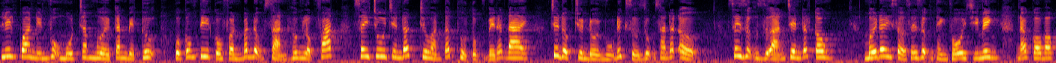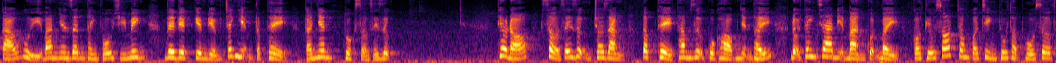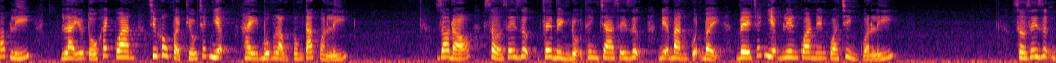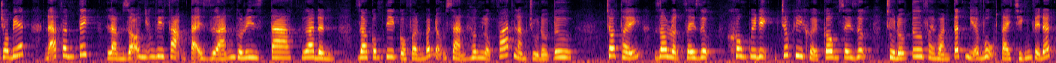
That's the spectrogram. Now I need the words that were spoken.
liên quan đến vụ 110 căn biệt thự của công ty cổ phần bất động sản Hưng Lộc Phát xây chui trên đất chưa hoàn tất thủ tục về đất đai, chưa được chuyển đổi mục đích sử dụng sang đất ở, xây dựng dự án trên đất công. Mới đây, Sở Xây dựng Thành phố Hồ Chí Minh đã có báo cáo gửi Ủy ban nhân dân Thành phố Hồ Chí Minh về việc kiểm điểm trách nhiệm tập thể, cá nhân thuộc Sở Xây dựng. Theo đó, Sở Xây dựng cho rằng tập thể tham dự cuộc họp nhận thấy đội thanh tra địa bàn quận 7 có thiếu sót trong quá trình thu thập hồ sơ pháp lý là yếu tố khách quan chứ không phải thiếu trách nhiệm hay buông lỏng công tác quản lý. Do đó, Sở Xây dựng phê bình đội thanh tra xây dựng địa bàn quận 7 về trách nhiệm liên quan đến quá trình quản lý. Sở Xây dựng cho biết đã phân tích làm rõ những vi phạm tại dự án Green Star Garden do công ty cổ phần bất động sản Hưng Lộc Phát làm chủ đầu tư, cho thấy do luật xây dựng không quy định trước khi khởi công xây dựng, chủ đầu tư phải hoàn tất nghĩa vụ tài chính về đất.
